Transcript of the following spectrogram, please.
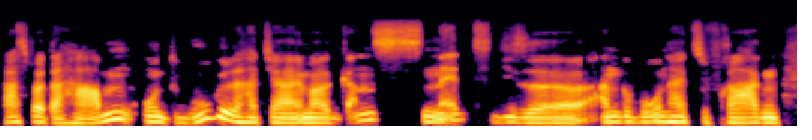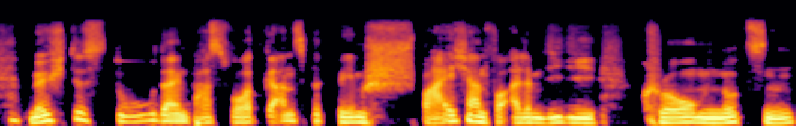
Passwörter haben. Und Google hat ja immer ganz nett diese Angewohnheit zu fragen, möchtest du dein Passwort ganz bequem speichern, vor allem die, die Chrome nutzen.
